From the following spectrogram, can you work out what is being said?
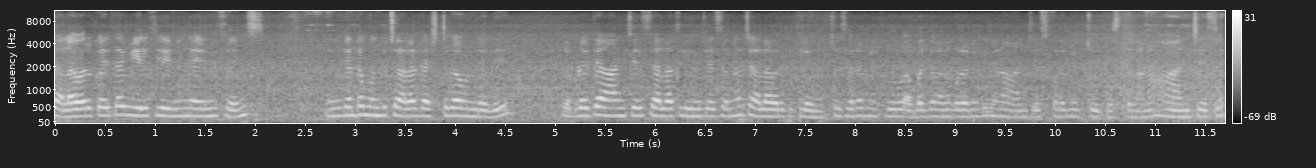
చాలా వరకు అయితే వీల్ క్లీనింగ్ అయింది ఫ్రెండ్స్. ఎందుకంటే ముందు చాలా డస్ట్గా ఉండేది. ఎప్పుడైతే ఆన్ చేసి అలా క్లీన్ చేశానో చాలా వరకు క్లీన్. చూసారా మీకు అబద్ధం అనుకోవడానికి నేను ఆన్ చేసి కూడా మీకు చూపిస్తున్నాను. ఆన్ చేసి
